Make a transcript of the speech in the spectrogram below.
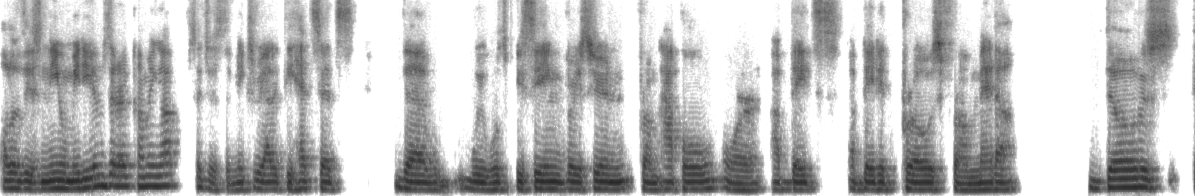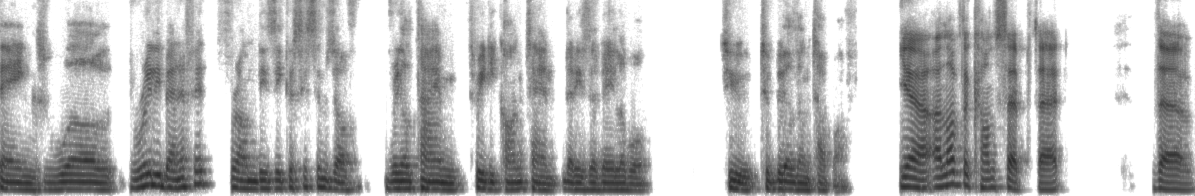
all of these new mediums that are coming up, such as the mixed reality headsets that we will be seeing very soon from Apple or updates, updated pros from Meta, those things will really benefit from these ecosystems of real-time 3D content that is available to to build on top of. Yeah, I love the concept that the,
